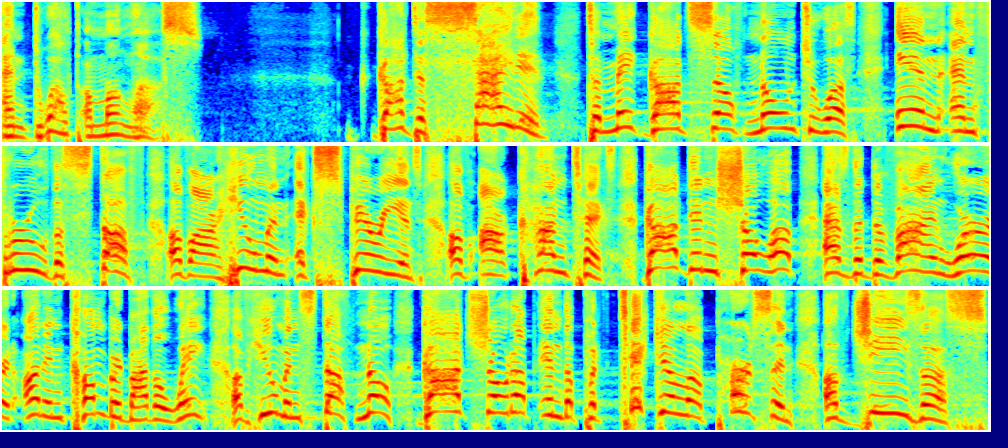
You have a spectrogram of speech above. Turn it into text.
and dwelt among us. God decided to make God's self known to us in and through the stuff of our human experience, of our context. God didn't show up as the divine word unencumbered by the weight of human stuff. No, God showed up in the particular person of Jesus,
